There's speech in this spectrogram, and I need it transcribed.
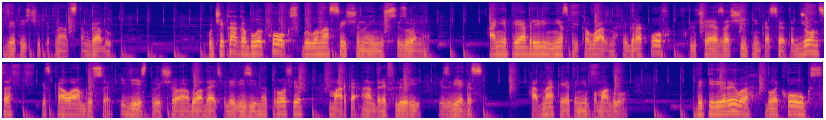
в 2015 году. У Чикаго Blackhawks было насыщенное межсезонье. Они приобрели несколько важных игроков, включая защитника Сета Джонса из Коламбуса и действующего обладателя резина трофи Марка Андре Флюри из Вегаса. Однако это не помогло. До перерыва Blackhawks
